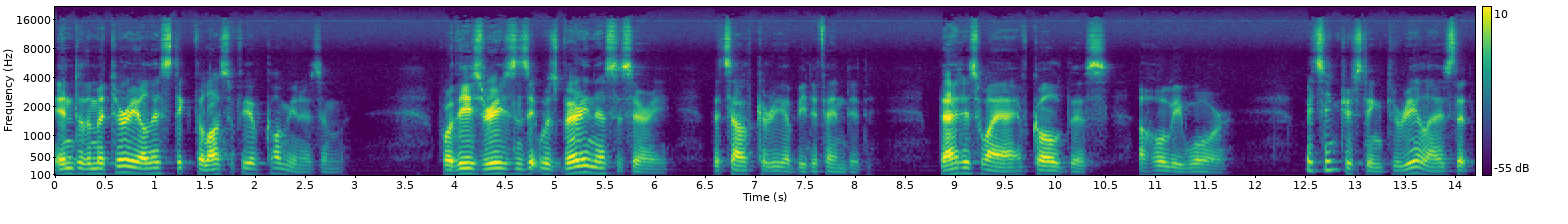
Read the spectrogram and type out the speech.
into the materialistic philosophy of communism. For these reasons, it was very necessary that South Korea be defended. That is why I have called this a holy war. It's interesting to realize that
